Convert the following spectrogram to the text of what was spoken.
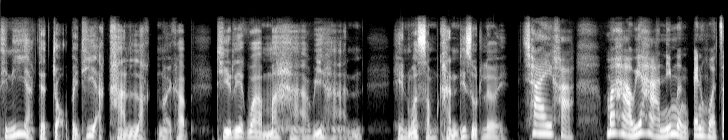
ทีนี้อยากจะเจาะไปที่อาคารหลักหน่อยครับ ที่เรียกว่ามหาวิหาร เห็นว่าสำคัญที่สุดเลย ใช่ค่ะ มหาวิหารนี่เหมือนเป็นหัวใจ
